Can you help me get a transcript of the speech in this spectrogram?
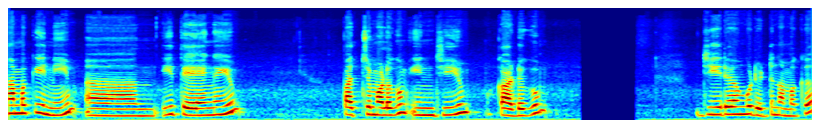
നമുക്കിനിയും ഈ തേങ്ങയും പച്ചമുളകും ഇഞ്ചിയും കടുകും ജീരകം കൂടി ഇട്ട് നമുക്ക്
